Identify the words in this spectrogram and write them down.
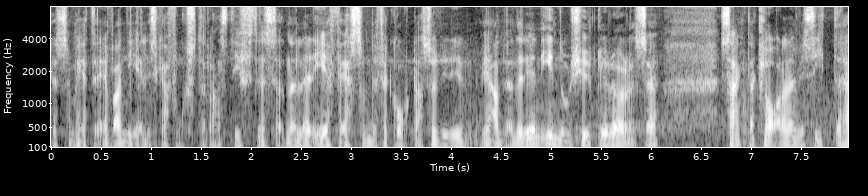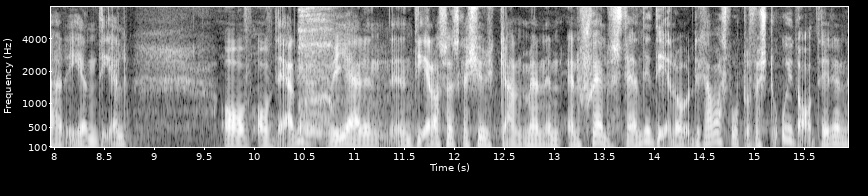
det som heter Evangeliska Fosterlandsstiftelsen eller EFS som det förkortas och det är det vi använder. Det är en inomkyrklig rörelse. Sankta Clara där vi sitter här är en del av, av den. Vi är en, en del av Svenska kyrkan men en, en, självständig del och det kan vara svårt att förstå idag. Det är den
